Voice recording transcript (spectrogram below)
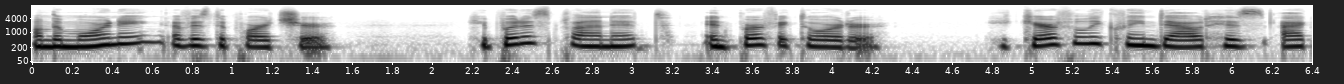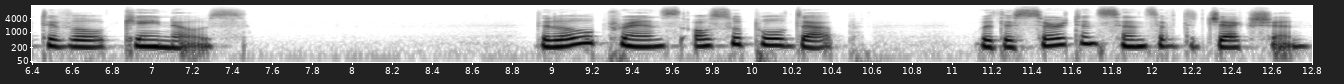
On the morning of his departure, he put his planet in perfect order. He carefully cleaned out his active volcanoes. The little prince also pulled up, with a certain sense of dejection,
